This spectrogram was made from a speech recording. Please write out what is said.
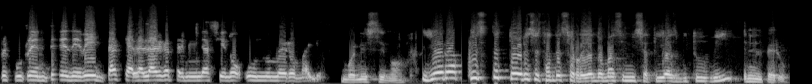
recurrente de venta que a la larga termina siendo un número mayor. Buenísimo. Y ahora, ¿qué sectores están desarrollando más iniciativas B2B en el Perú?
